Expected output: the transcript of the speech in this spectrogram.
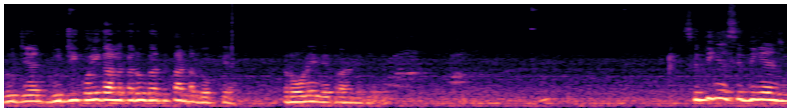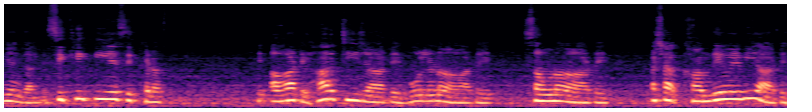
ਦੂਜਿਆਂ, ਦੂਜੀ ਕੋਈ ਗੱਲ ਕਰੂਗਾ ਤੇ ਤੁਹਾਡਾ ਦੁੱਖ ਆ। ਰੋਣੇ ਨੇ ਤੁਹਾਡੇ ਕੋਲ ਸਿੱਧੀਆਂ ਸਿੱਧੀਆਂ ਜੀਆਂ ਗੱਲ। ਸਿੱਖੀ ਕੀ ਹੈ ਸਿੱਖਣਾ? ਕਿ ਆਰਟ ਹੈ ਹਰ ਚੀਜ਼ ਆਰਟ ਹੈ ਬੋਲਣਾ ਆਰਟ ਹੈ ਸੌਣਾ ਆਰਟ ਹੈ ਅੱਛਾ, ਖਾਂਦੇ ਹੋਏ ਵੀ ਆਰਟ ਹੈ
